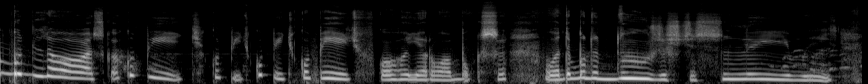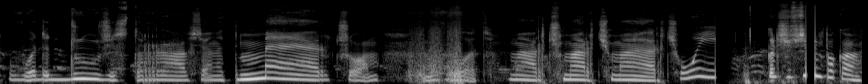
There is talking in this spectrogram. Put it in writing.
Ну, будь ласка, купіть, купіть, купіть, купіть, в кого є робокси. От, я буду дуже щасливий. От, я дуже старався над мерчом. От, мерч, мерч, мерч. Ой. Коротше, всім пока.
